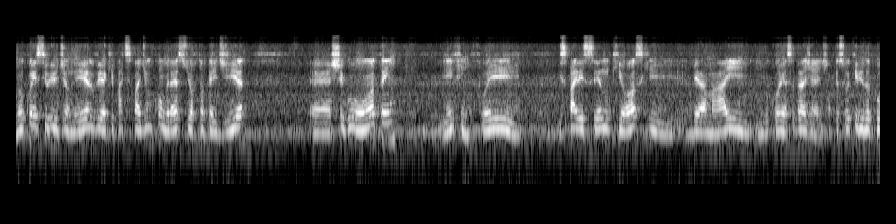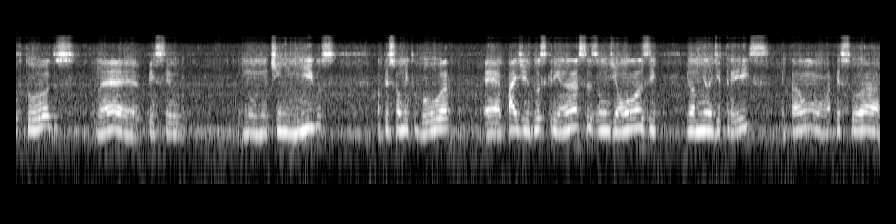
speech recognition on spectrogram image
Não conheci o Rio de Janeiro, veio aqui participar de um congresso de ortopedia. É, chegou ontem e, enfim, foi esparecer no quiosque Beira-Mar e, e ocorreu essa tragédia. Pessoa querida por todos, né? pensei, não, não tinha inimigos, uma pessoa muito boa, é, pai de duas crianças, um de 11 e uma menina de três. Então, uma pessoa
